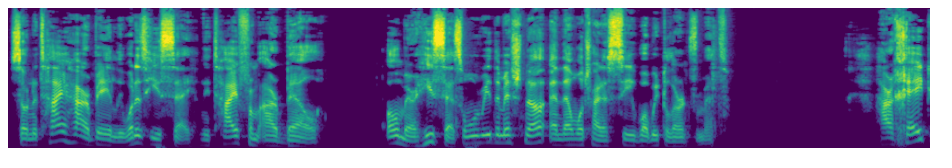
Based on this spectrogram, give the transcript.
So Nitai Ha'arbeli, what does he say? Nitai from Arbel. Omer, he says, so we'll read the Mishnah and then we'll try to see what we can learn from it. Harchet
